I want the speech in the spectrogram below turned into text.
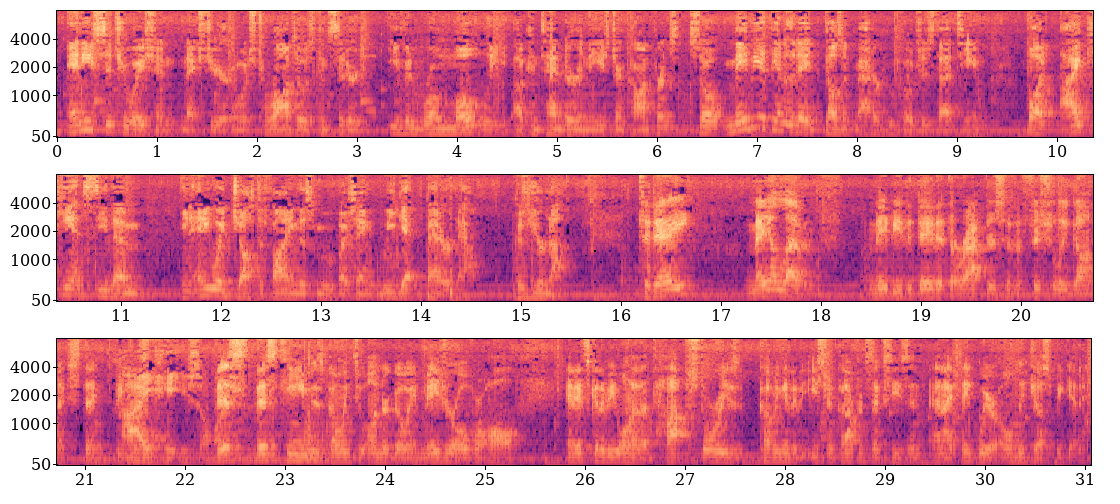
any situation next year in which Toronto is considered even remotely a contender in the Eastern Conference. So maybe at the end of the day, it doesn't matter who coaches that team. But I can't see them in any way justifying this move by saying we get better now because you're not. Today, May 11th, may be the day that the Raptors have officially gone extinct. Because I hate you so much. this this team is going to undergo a major overhaul, and it's going to be one of the top stories coming into the Eastern Conference next season. And I think we are only just beginning.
